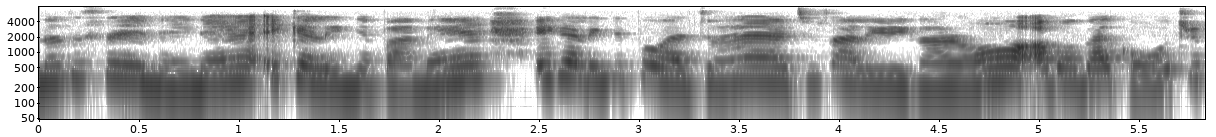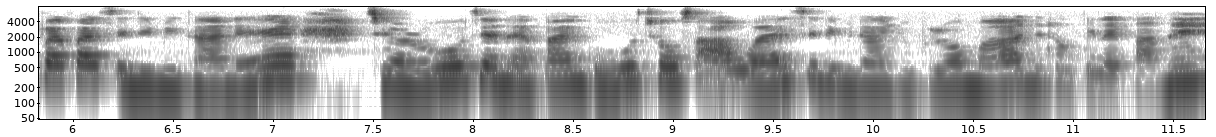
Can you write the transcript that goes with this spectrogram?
နောက်တစ်ဆင့်အနေနဲ့အိတ်ကက်လေးညစ်ပါမယ်အိတ်ကက်လေးညစ်ဖို့အတွက်ကျူးစာလေးတွေကတော့အပေါ်ဘက်ကို3.5 cm နဲ့ဂျယ်ရိုကျန်တဲ့အပိုင်းကိုချုပ်စာ1 cm ယူပြီးတော့မှညှစ်ထုတ်ပေးလိုက်ပါမယ်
